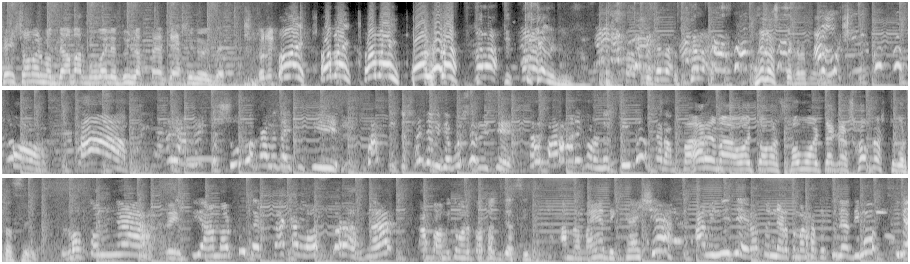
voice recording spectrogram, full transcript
সেই সময়ের মধ্যে আমার মোবাইলে দুই লাখ টাকা ক্যাশ ইন হয়ে যায়। ও ভাই ও ভাই ও ভাই ও খারা খারা তুই তুই কেন দিস? মেজাজটা খারাপ। করে। আমরা একটা শুভ কামে যাইতেছি। পাত্রী তো সাজা বিজা বসে রয়েছে। বাড়াবাড়ি করো না কি দরকার আব্বা? আরে মা ওই তো আমার সময় টাকা সব নষ্ট করতেছে। রতন না তুই আমার পুতের টাকা লস করাস না? আব্বা আমি তোমার কথা দিতেছি। আমরা মায়া দেখে আইসা আমি নিজে রতন না তোমার হাতে তুলে দিব। তুমি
